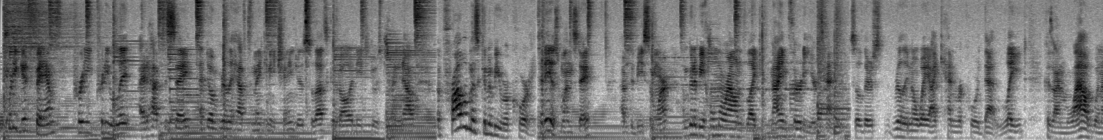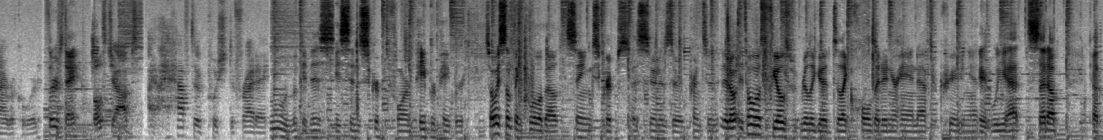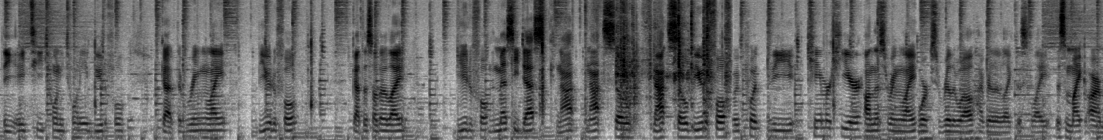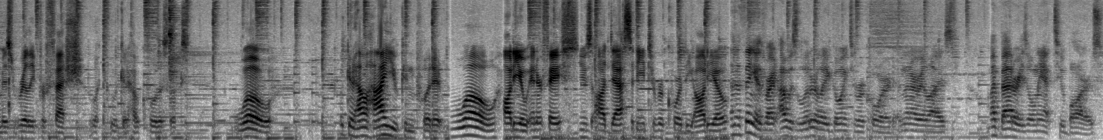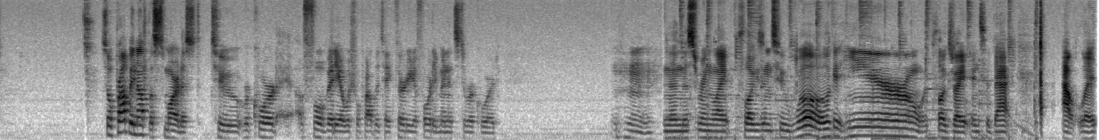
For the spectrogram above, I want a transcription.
Pretty good fam. Pretty pretty lit I'd have to say. I don't really have to make any changes so that's good. All I need to do is play now the problem is gonna be recording. Today is Wednesday I have to be somewhere. I'm gonna be home around like 9.30 or 10, so there's really no way I can record that late because I'm loud when I record. Thursday, both jobs. I, have to push to Friday. Ooh, look at this. It's in script form, paper paper. It's always something cool about seeing scripts as soon as they're printed. It, it always feels really good to like hold it in your hand after creating it. Okay, we at setup, got the AT2020, beautiful. Got the ring light, beautiful. Got this other light, beautiful. The messy desk, not not so not so beautiful. We put the camera here on this ring light. Works really well. I really like this light. This mic arm is really profesh. Look look at how cool this looks. Whoa. Look at how high you can put it. Whoa. Audio interface. Use Audacity to record the audio. And the thing is, right, I was literally going to record and then I realized my battery is only at two bars. So probably not the smartest to record a full video, which will probably take 30 to 40 minutes to record. hmm And then this ring light plugs into, whoa, look at you. It plugs right into that outlet.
